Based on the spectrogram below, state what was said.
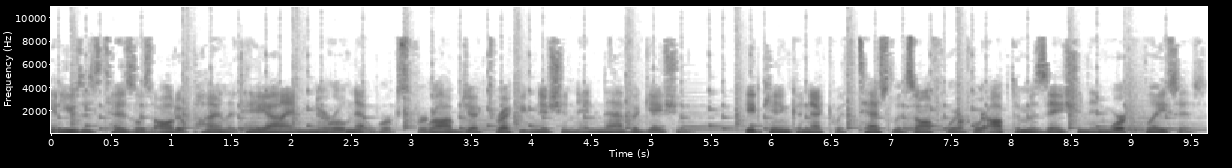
It uses Tesla's autopilot AI and neural networks for object recognition and navigation. It can connect with Tesla software for optimization in workplaces.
